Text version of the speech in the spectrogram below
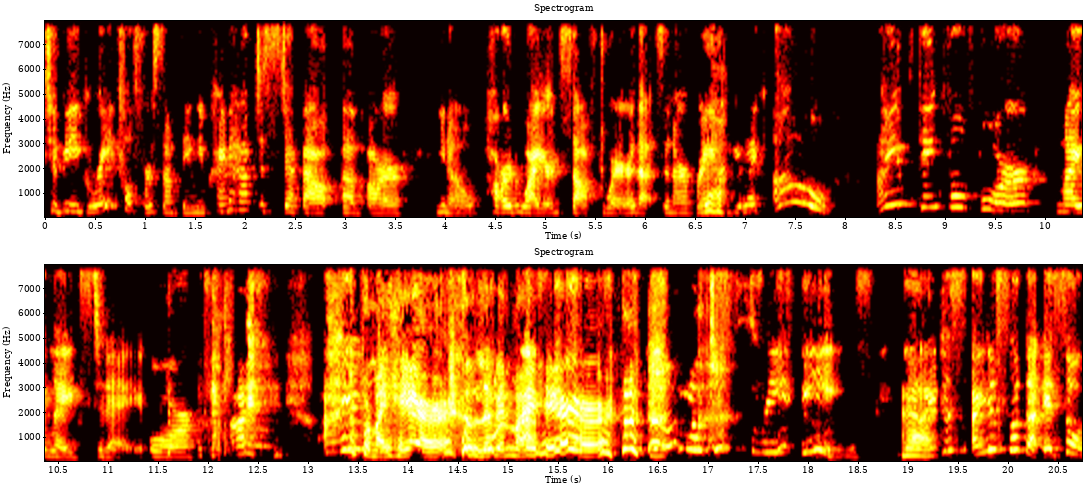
to be grateful for something, you kind of have to step out of our, you know, hardwired software that's in our brain yeah. and be like, oh, I am thankful for my legs today or I, I for my hair look at my hair you know, just three things yeah. I just I just love that. It's so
